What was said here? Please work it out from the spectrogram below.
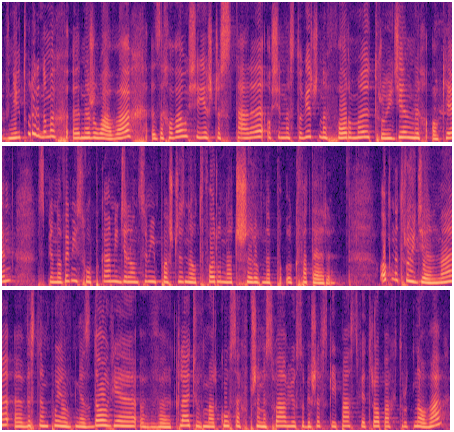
W niektórych domach e, na Żuławach zachowały się jeszcze stare, XVIII-wieczne formy trójdzielnych okien z pionowymi słupkami dzielącymi płaszczyznę otworu na trzy równe p- kwatery. Okna trójdzielne e, występują w Gniazdowie, w Kleciu, w Markusach, w Przemysławiu, Sobieszewskiej Pastwie, Tropach, Trutnowach,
